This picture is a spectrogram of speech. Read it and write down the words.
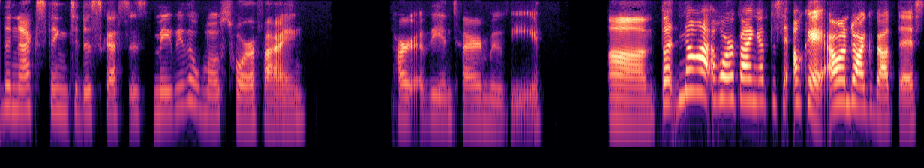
the next thing to discuss is maybe the most horrifying part of the entire movie um but not horrifying at the same okay i want to talk about this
